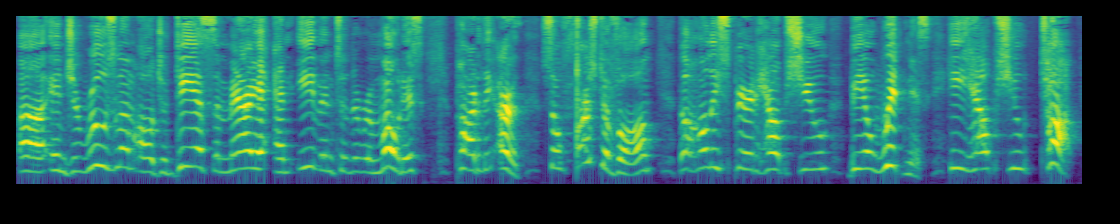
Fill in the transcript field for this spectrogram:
uh, in Jerusalem, all Judea, Samaria, and even to the remotest part of the earth. So, first of all, the Holy Spirit helps you be a witness. He helps you talk.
